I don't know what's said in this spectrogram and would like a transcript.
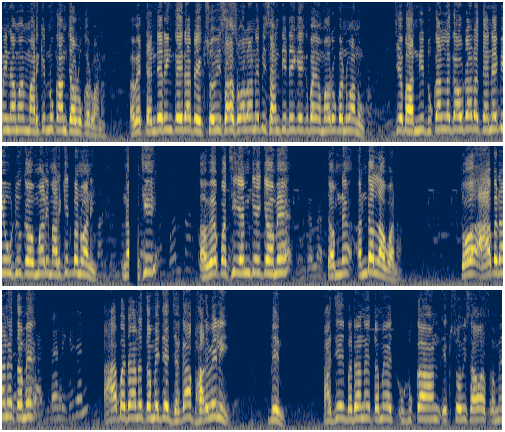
મહિનામાં માર્કેટનું કામ ચાલુ કરવાના. હવે ટેન્ડરિંગ કર્યા તો એકસો વીસ આસવાળાને બી શાંતિ થઈ ગઈ કે ભાઈ અમારું બનવાનું. જે બહારની દુકાન લગાવતા હતા તેને બી ઉઠ્યું કે અમારી માર્કેટ બનવાની. નથી પછી હવે પછી એમ કહે કે અમે તમને અંદર લાવવાના. તો આ બધાને તમે આ બધાને તમે જે જગા ફાળવેલી બેન આજે બધાને તમે દુકાન, એકસો વીસ આવાસ, અમે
